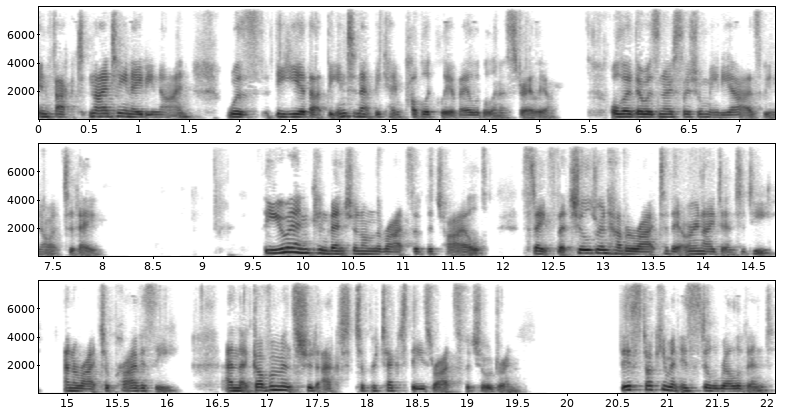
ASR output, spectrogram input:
In fact, 1989 was the year that the internet became publicly available in Australia, although there was no social media as we know it today. The UN Convention on the Rights of the Child states that children have a right to their own identity and a right to privacy, and that governments should act to protect these rights for children. This document is still relevant.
